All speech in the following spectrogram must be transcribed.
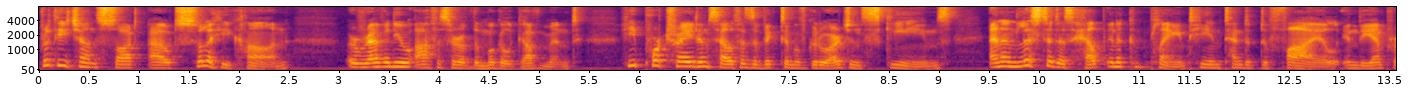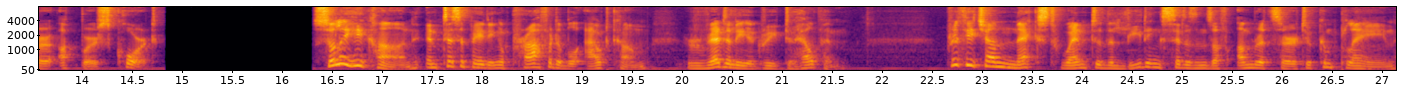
Prithi Chand sought out Sulahi Khan, a revenue officer of the Mughal government. He portrayed himself as a victim of Guru Arjan's schemes and enlisted his help in a complaint he intended to file in the Emperor Akbar's court. Sulahi Khan, anticipating a profitable outcome, readily agreed to help him. Prithi Chand next went to the leading citizens of Amritsar to complain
